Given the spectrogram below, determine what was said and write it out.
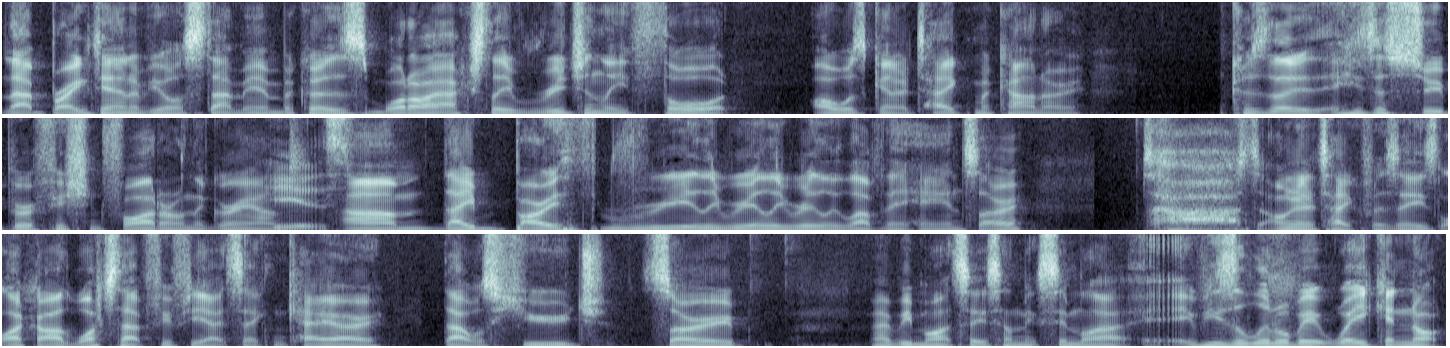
that breakdown of your stat man because what I actually originally thought I was going to take Moicano because he's a super efficient fighter on the ground. He is. Um, they both really, really, really love their hands though. So, I'm going to take Faziz. Like I watched that 58 second KO. That was huge. So maybe might see something similar. If he's a little bit weak and not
